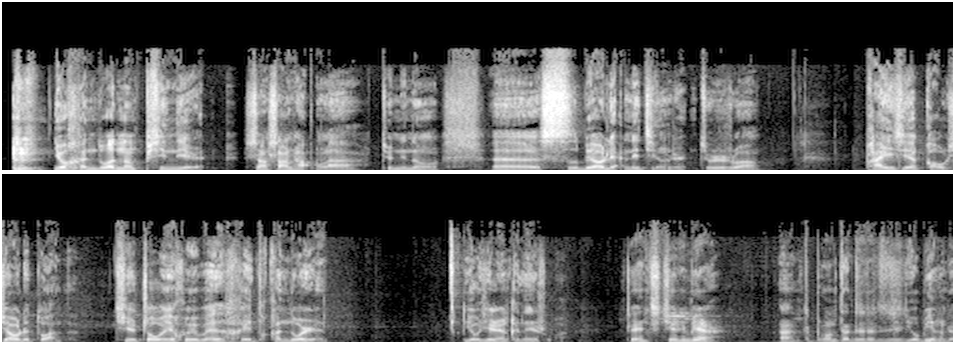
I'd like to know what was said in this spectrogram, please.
有很多能拼的人上商场了，就那种呃死不要脸的精神，就是说拍一些搞笑的段子，其实周围会围很很多人。有些人肯定说这精神病啊，这不用这这这这有病这。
